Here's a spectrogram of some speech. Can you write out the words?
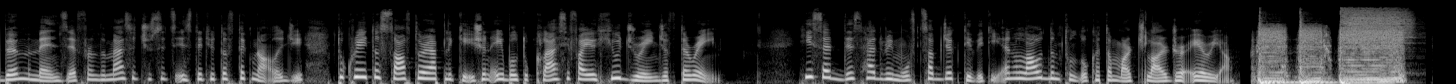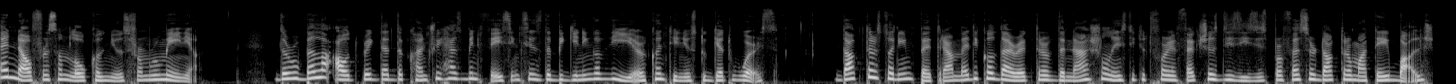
Bjoern Menze from the Massachusetts Institute of Technology to create a software application able to classify a huge range of terrain. He said this had removed subjectivity and allowed them to look at a much larger area. And now for some local news from Romania. The rubella outbreak that the country has been facing since the beginning of the year continues to get worse. Dr. Sorin Petra, medical director of the National Institute for Infectious Diseases, Professor Dr. Matei Balș,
